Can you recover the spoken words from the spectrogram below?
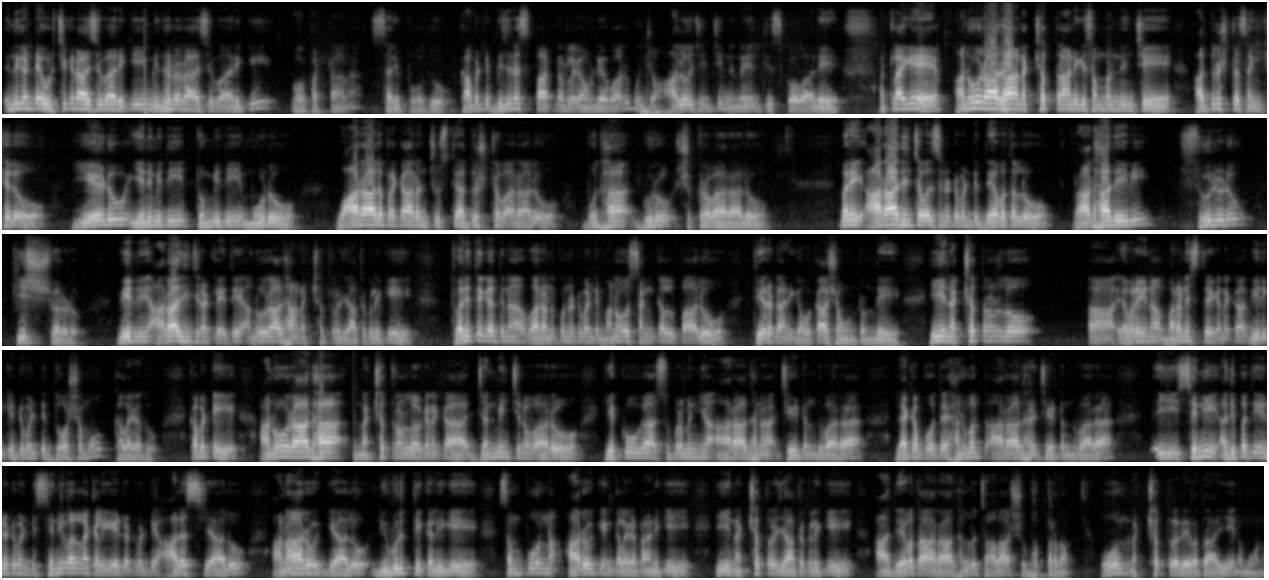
ఎందుకంటే వృశ్చిక రాశి వారికి మిథున రాశి వారికి ఒక పట్టాన సరిపోదు. కాబట్టి బిజినెస్ పార్ట్నర్లుగా ఉండేవారు కొంచెం ఆలోచించి నిర్ణయం తీసుకోవాలి. అట్లాగే అనురాధ నక్షత్రానికి సంబంధించి అదృష్ట సంఖ్యలో ఏడు ఎనిమిది తొమ్మిది మూడు వారాల ప్రకారం చూస్తే అదృష్ట వారాలు బుధ గురు శుక్రవారాలు. మరి ఆరాధించవలసినటువంటి దేవతలు రాధాదేవి సూర్యుడు ఈశ్వరుడు. వీరిని ఆరాధించినట్లయితే అనురాధ నక్షత్ర జాతకులకి త్వరితగతిన వారు అనుకున్నటువంటి మనోసంకల్పాలు తీరడానికి అవకాశం ఉంటుంది. ఈ నక్షత్రంలో ఎవరైనా మరణిస్తే కనుక వీరికి ఎటువంటి దోషము కలగదు. కాబట్టి అనురాధ నక్షత్రంలో కనుక జన్మించిన వారు ఎక్కువగా సుబ్రహ్మణ్య ఆరాధన చేయటం ద్వారా లేకపోతే హనుమత్ ఆరాధన చేయటం ద్వారా ఈ శని అధిపతి అయినటువంటి శని వలన కలిగేటటువంటి ఆలస్యాలు అనారోగ్యాలు నివృత్తి కలిగి సంపూర్ణ ఆరోగ్యం కలగటానికి ఈ నక్షత్ర జాతకులకి ఆ దేవతారాధనలు చాలా శుభప్రదం. ఓం నక్షత్ర దేవతాయే నమో నమ.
